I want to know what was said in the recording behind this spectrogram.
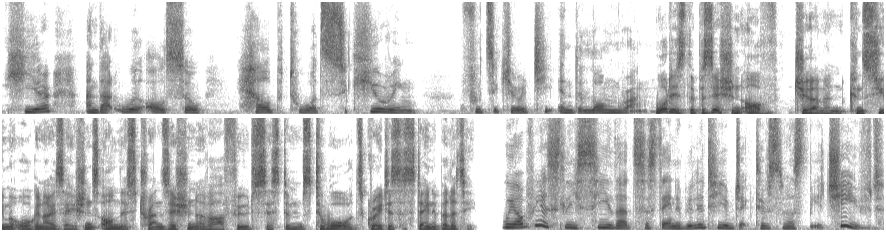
here, and that will also help towards securing food security in the long run. What is the position of German consumer organizations on this transition of our food systems towards greater sustainability? We obviously see that sustainability objectives must be achieved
